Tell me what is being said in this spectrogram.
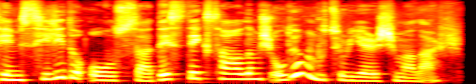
temsili de olsa destek sağlamış oluyor mu bu tür yarışmalar?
